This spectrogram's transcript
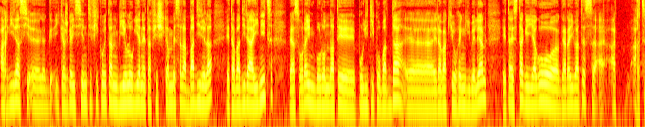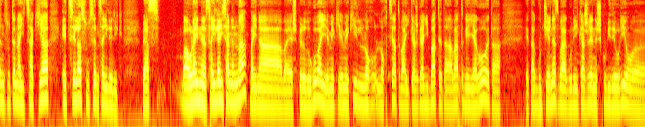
argida ikasgai zientifikoetan biologian eta fisikan bezala badirela eta badira hainitz, behaz orain borondate politiko bat da e, erabaki horren gibelean eta ez da gehiago garaibatez hartzen zuten aitzakia etzela zuzentzailerik. Behaz, Ba, orain zaila izanen da, baina ba, espero dugu, bai, emeki emeki lortzeat ba, ikasgai bat eta bat gehiago eta eta gutxienez ba, gure ikasleen eskubide hori uh,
